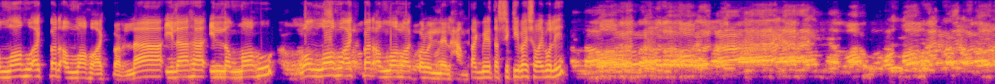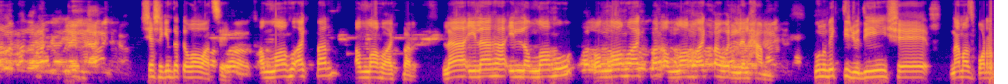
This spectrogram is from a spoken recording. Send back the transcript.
আল্লাহু আকবার আল্লাহু আকবার। লা ইলাহা ইল্লাল্লাহু, ওয়াল্লাহু আকবার, আল্লাহু আকবার, ওয়ালিল্লাহিল হামদ। তাকবীরের তাশরিক কি ভাই? সবাই বলি। শেষে কিন্তু একটা ওয়াও আছে। আল্লাহু আকবার আল্লাহু আকবার। লা ইলাহা ইল্লাল্লাহু, আল্লাহু আকবার আল্লাহু আকবার ওয়ালিল্লাহিল হামদ। কোন ব্যক্তি যদি সে নামাজ পড়ার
